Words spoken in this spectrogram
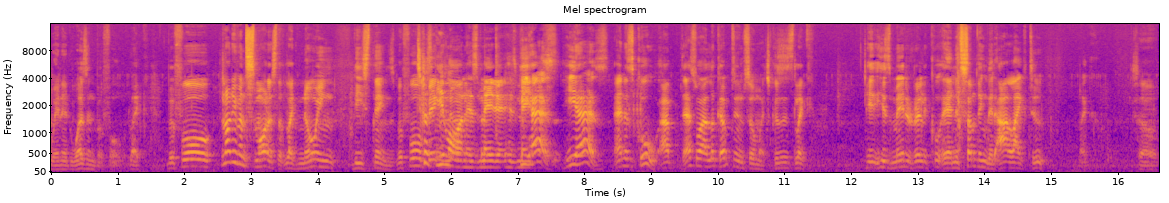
when it wasn't before. Like before not even smarter stuff like knowing these things. Before because Elon has made it has made he has this. he has and it's cool. I, that's why I look up to him so much because it's like he, he's made it really cool and it's something that I like too. Like so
